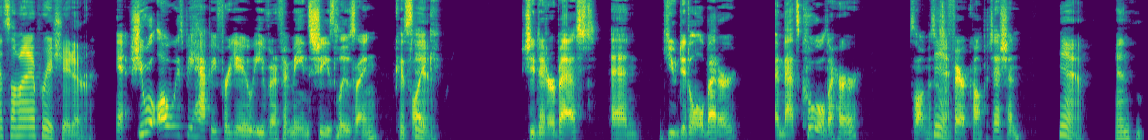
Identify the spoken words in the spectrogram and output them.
That's something I appreciate in her. Yeah, she will always be happy for you, even if it means she's losing. Because, like, Yeah. she did her best, and you did a little better, and that's cool to her, as long as it's a fair competition. Yeah. And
